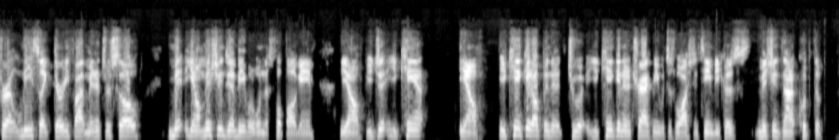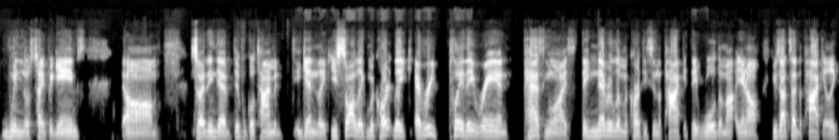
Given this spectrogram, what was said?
for at least like 35 minutes or so, you know, Michigan's going to be able to win this football game. You know, you just, you can't, you know, you can't get up into to you can't get in a track meet with this Washington team because Michigan's not equipped to win those type of games. Um, so I think they have a difficult time. And again, like you saw, like McCarthy, like every play they ran passing wise, they never let McCarthy sit in the pocket. They rolled him out, you know, he was outside the pocket. Like,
